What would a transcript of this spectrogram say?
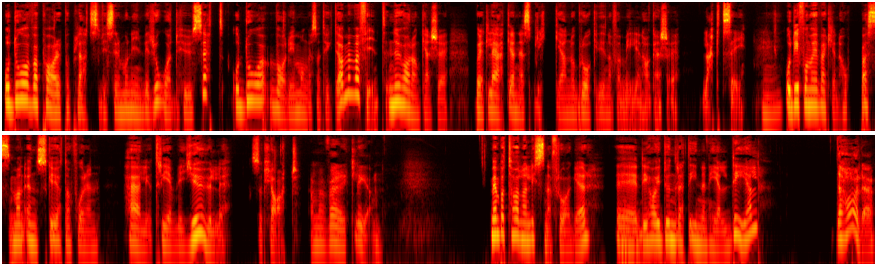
Och då var paret på plats vid ceremonin vid Rådhuset och då var det ju många som tyckte, ja men vad fint, nu har de kanske börjat läka den här sprickan och bråket inom familjen har kanske lagt sig. Mm. Och det får man ju verkligen hoppas. Man önskar ju att de får en härlig och trevlig jul, såklart. Ja men verkligen. Men på tal om lyssnarfrågor, eh, mm. eh, det har ju dundrat in en hel del. Det har det.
